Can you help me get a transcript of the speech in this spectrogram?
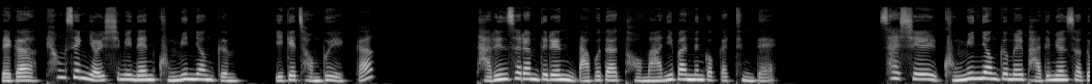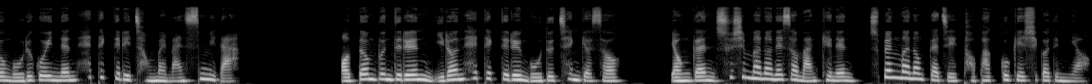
내가 평생 열심히 낸 국민연금, 이게 전부일까? 다른 사람들은 나보다 더 많이 받는 것 같은데. 사실 국민연금을 받으면서도 모르고 있는 혜택들이 정말 많습니다. 어떤 분들은 이런 혜택들을 모두 챙겨서 연간 수십만 원에서 많게는 수백만 원까지 더 받고 계시거든요.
